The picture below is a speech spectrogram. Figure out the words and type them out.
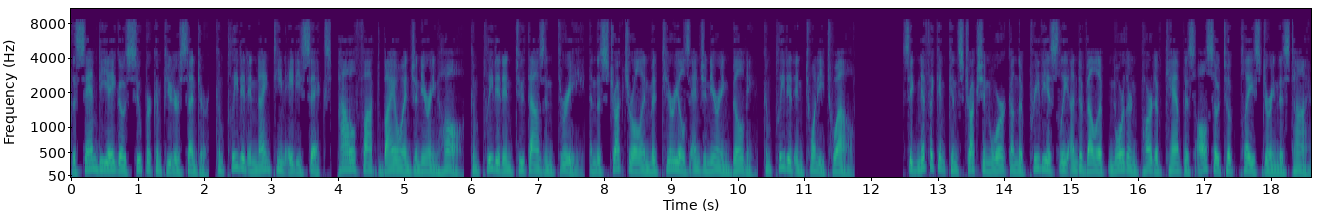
the San Diego Supercomputer Center, completed in 1986, Powell Focht Bioengineering Hall, completed in 2003, and the Structural and Materials Engineering Building, completed in 2012. Significant construction work on the previously undeveloped northern part of campus also took place during this time.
